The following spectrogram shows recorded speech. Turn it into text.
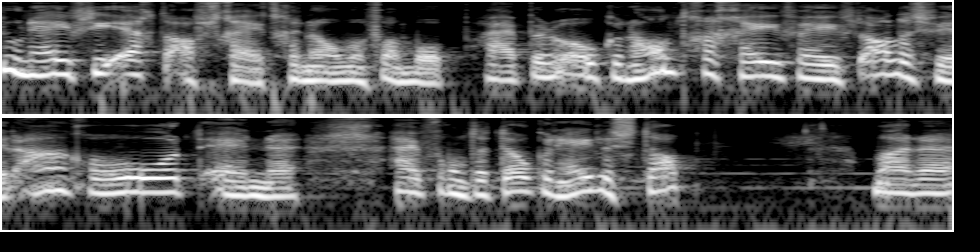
toen heeft hij echt afscheid genomen van Bob. Hij heeft hem ook een hand gegeven, heeft alles weer aangehoord. En eh, hij vond het ook een hele stap. Maar, eh,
